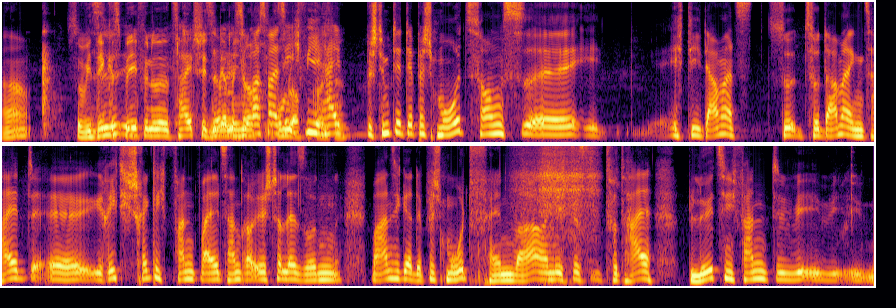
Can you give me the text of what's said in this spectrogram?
Ja. So wie dickes B für nur eine Zeit steht, So, in der man so was weiß ich, wie konnte. halt bestimmte Depeche Mode Songs äh, ich die damals zu, zur damaligen Zeit äh, richtig schrecklich fand, weil Sandra Österle so ein wahnsinniger Depeche Mode Fan war und ich das total blödsinnig fand, wie, wie,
